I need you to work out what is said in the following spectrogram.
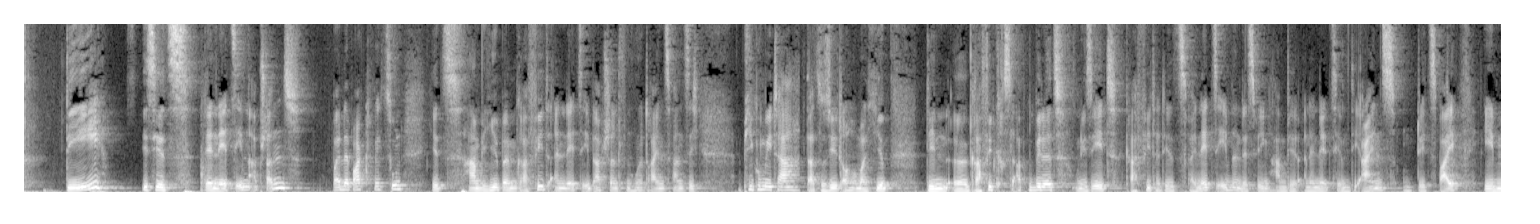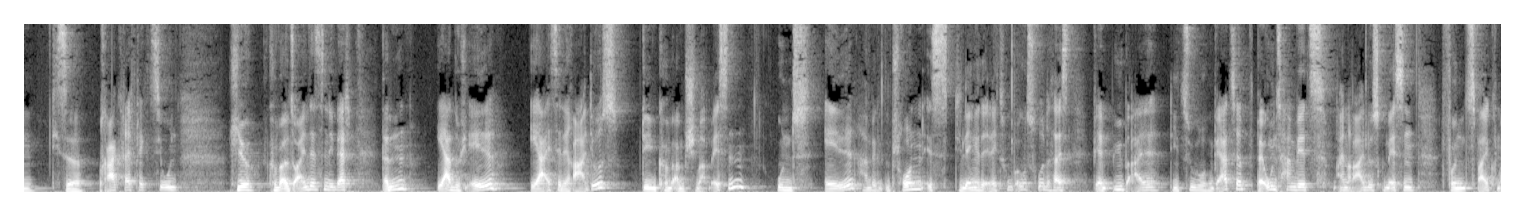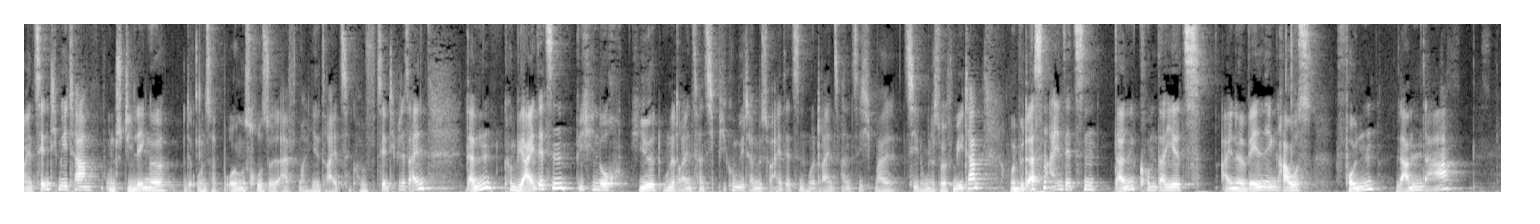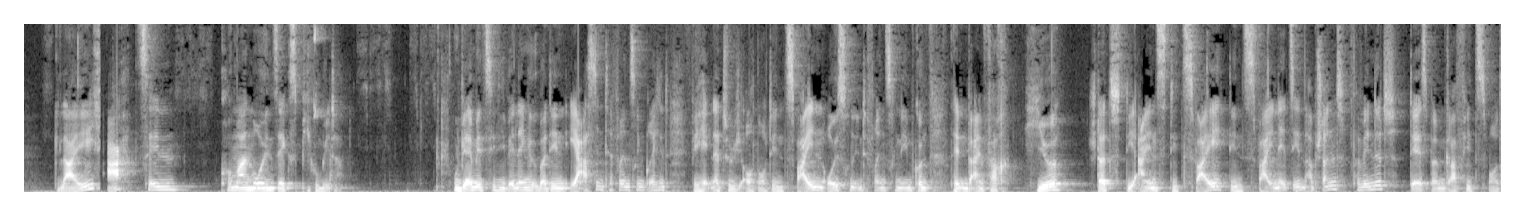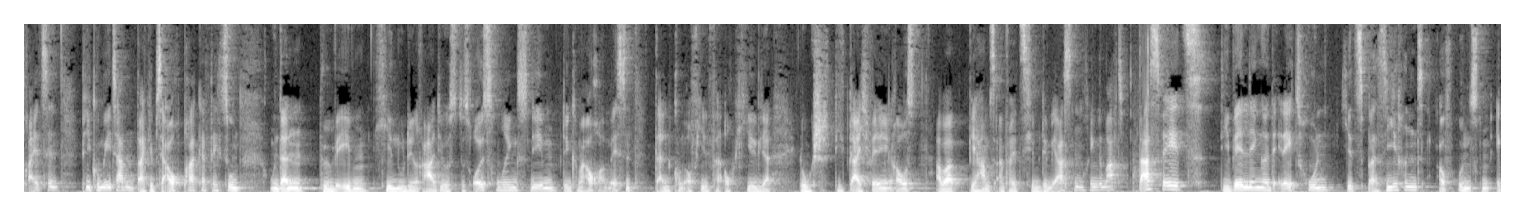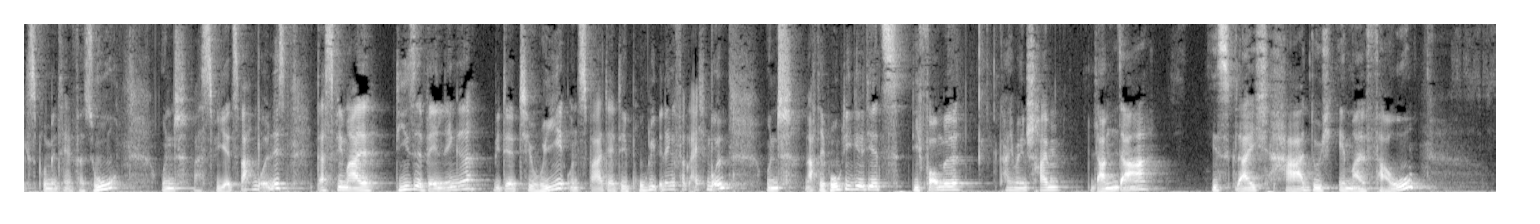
D ist jetzt der Netzebenenabstand bei der Bragg-Reflexion. Jetzt haben wir hier beim Graphit einen Netzebenabstand von 123 Pikometer. Dazu seht ihr auch nochmal hier den äh, Graphitkristal abgebildet. Und ihr seht, Graphit hat jetzt zwei Netzebenen, deswegen haben wir an der Netzebene D1 und D2 eben diese Pragreflexion. Hier können wir also einsetzen den Wert. Dann R durch L. R ist ja der Radius, den können wir am Schema messen. Und L, haben wir besprochen, ist die Länge der Elektronenbeugungsröhre. Das heißt, wir haben überall die zugehörigen Werte. Bei uns haben wir jetzt einen Radius gemessen von 2,1 cm und die Länge unserer Beugungsröhre soll einfach mal hier 13,5 cm sein. Dann können wir einsetzen, wichtig noch, hier 123 Pikometer müssen wir einsetzen, 123 mal 10 hoch 12 Meter. Und wenn wir das dann einsetzen, dann kommt da jetzt eine Wellenlänge raus von Lambda gleich 18 0,96 Pikometer. Und wir haben jetzt hier die Wellenlänge über den ersten Interferenzring berechnet. Wir hätten natürlich auch noch den zweiten äußeren Interferenzring nehmen können. Da hätten wir einfach hier statt die 1 die 2, den 2 Netzebenabstand verwendet. Der ist beim Graphit 213 Pikometer. Da gibt es ja auch Brackreflexion. Und dann würden wir eben hier nur den Radius des äußeren Rings nehmen. Den kann man auch ermessen. Dann kommt auf jeden Fall auch hier wieder logisch die gleiche Wellenlänge raus. Aber wir haben es einfach jetzt hier mit dem ersten Ring gemacht. Das wäre jetzt die Wellenlänge der Elektronen jetzt basierend auf unserem experimentellen Versuch. Und was wir jetzt machen wollen ist, dass wir mal diese Wellenlänge mit der Theorie und zwar der de Broglie-Wellenlänge vergleichen wollen. Und nach de Broglie gilt jetzt die Formel, kann ich mal hinschreiben, Lambda ist gleich h durch m mal v.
